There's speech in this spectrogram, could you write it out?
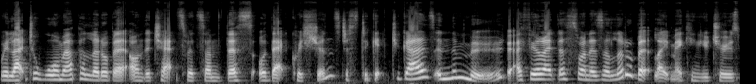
we like to warm up a little bit on the chats with some this or that questions just to get you guys in the mood. I feel like this one is a little bit like making you choose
